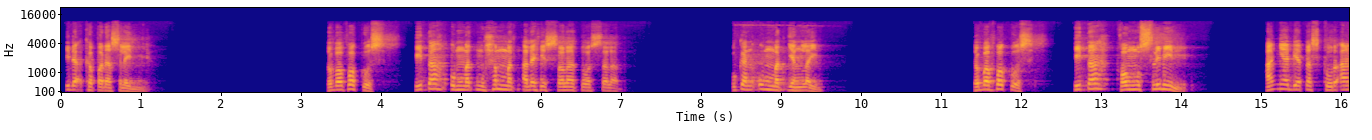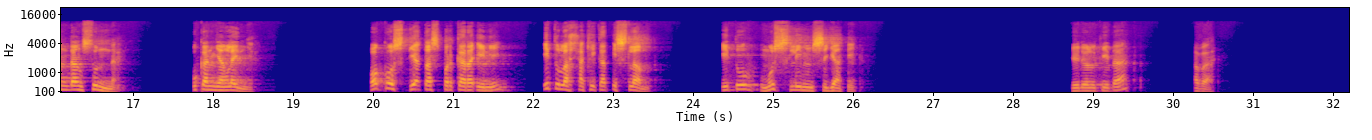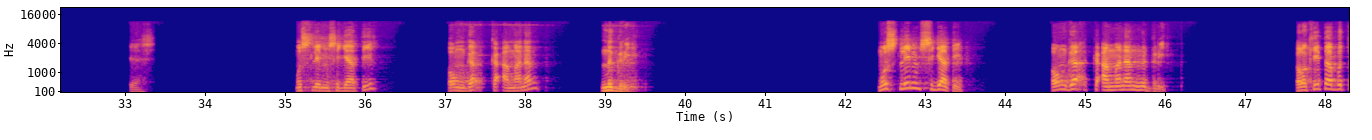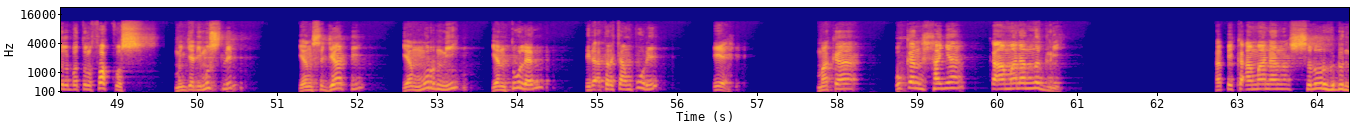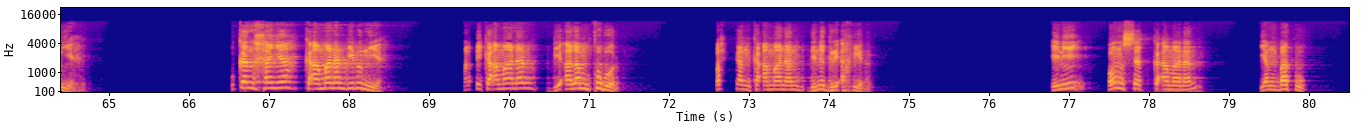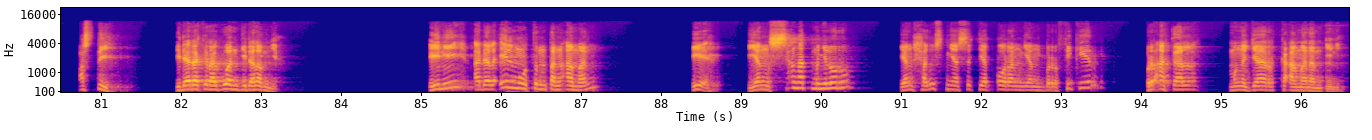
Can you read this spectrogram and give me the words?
tidak kepada selainnya. Coba fokus, kita umat Muhammad alaihi salatu wassalam. Bukan umat yang lain. Coba fokus, kita kaum muslimin hanya di atas Quran dan sunnah, bukan yang lainnya fokus di atas perkara ini, itulah hakikat Islam. Itu Muslim sejati. Judul kita apa? Yes. Muslim sejati, tonggak keamanan negeri. Muslim sejati, tonggak keamanan negeri. Kalau kita betul-betul fokus menjadi muslim yang sejati, yang murni, yang tulen, tidak tercampuri, iya. Maka bukan hanya keamanan negeri, tapi keamanan seluruh dunia. Bukan hanya keamanan di dunia, tapi keamanan di alam kubur. Bahkan keamanan di negeri akhirat. Ini konsep keamanan yang baku. Pasti. Tidak ada keraguan di dalamnya. Ini adalah ilmu tentang aman. Iya. Yang sangat menyeluruh. Yang harusnya setiap orang yang berfikir, berakal, mengejar keamanan ini.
